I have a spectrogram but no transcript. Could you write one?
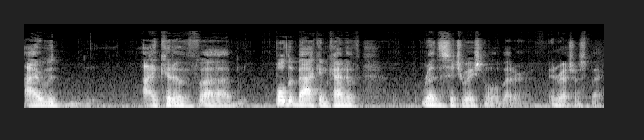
I would i could have uh, pulled it back and kind of read the situation a little better in retrospect.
